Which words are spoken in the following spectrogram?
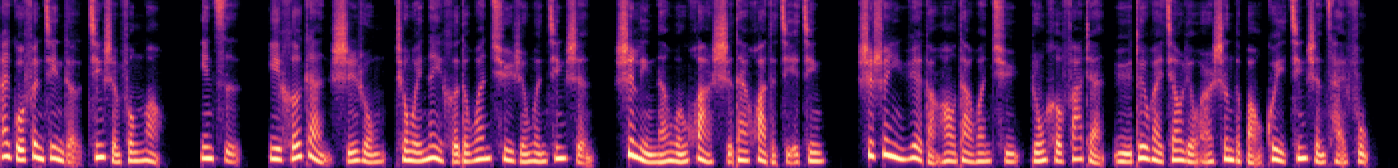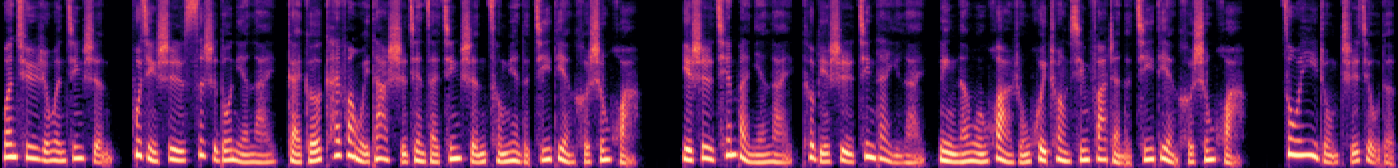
爱国奋进的精神风貌。因此，以和感识融成为内核的湾区人文精神，是岭南文化时代化的结晶。是顺应粤港澳大湾区融合发展与对外交流而生的宝贵精神财富。湾区人文精神不仅是四十多年来改革开放伟大实践在精神层面的积淀和升华，也是千百年来，特别是近代以来岭南文化融汇创新发展的积淀和升华。作为一种持久的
